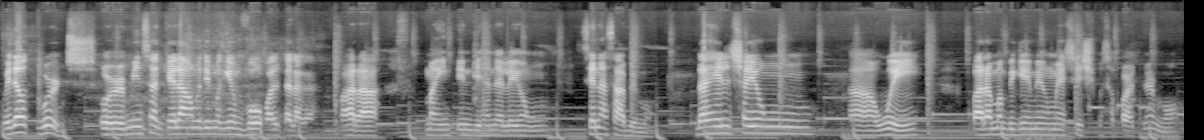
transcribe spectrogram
without words or minsan kailangan mo din maging vocal talaga para maintindihan nila yung sinasabi mo dahil siya yung ah, way para mabigay mo yung message mo sa partner mo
